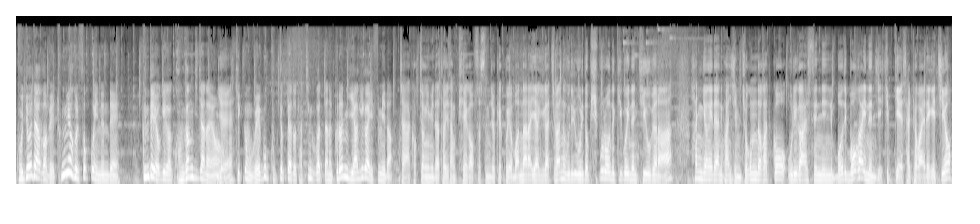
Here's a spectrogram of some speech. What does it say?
구조 작업에 총력을 쏟고 있는데 근데 여기가 관광지잖아요. 예. 지금 외국 국적자도 다친 것 같다는 그런 이야기가 있습니다. 자, 걱정입니다. 더 이상 피해가 없었으면 좋겠고요. 먼 나라 이야기 같지만 우리, 우리도 피부로 느끼고 있는 기후 변화, 환경에 대한 관심 조금 더 갖고 우리가 할 수 있는 뭐, 뭐가 있는지 깊게 살펴봐야 되겠지요?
